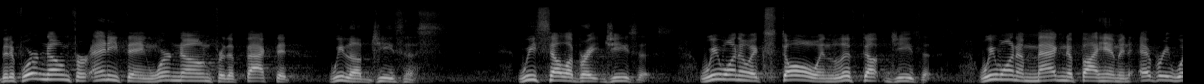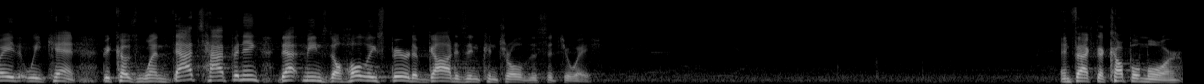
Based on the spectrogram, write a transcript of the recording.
That if we're known for anything, we're known for the fact that we love Jesus. We celebrate Jesus. We want to extol and lift up Jesus. We want to magnify him in every way that we can because when that's happening, that means the Holy Spirit of God is in control of the situation. In fact, a couple more.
